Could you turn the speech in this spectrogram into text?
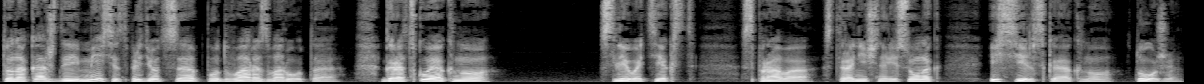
то на каждый месяц придется по два разворота. Городское окно, слева текст, справа страничный рисунок и сельское окно тоже.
